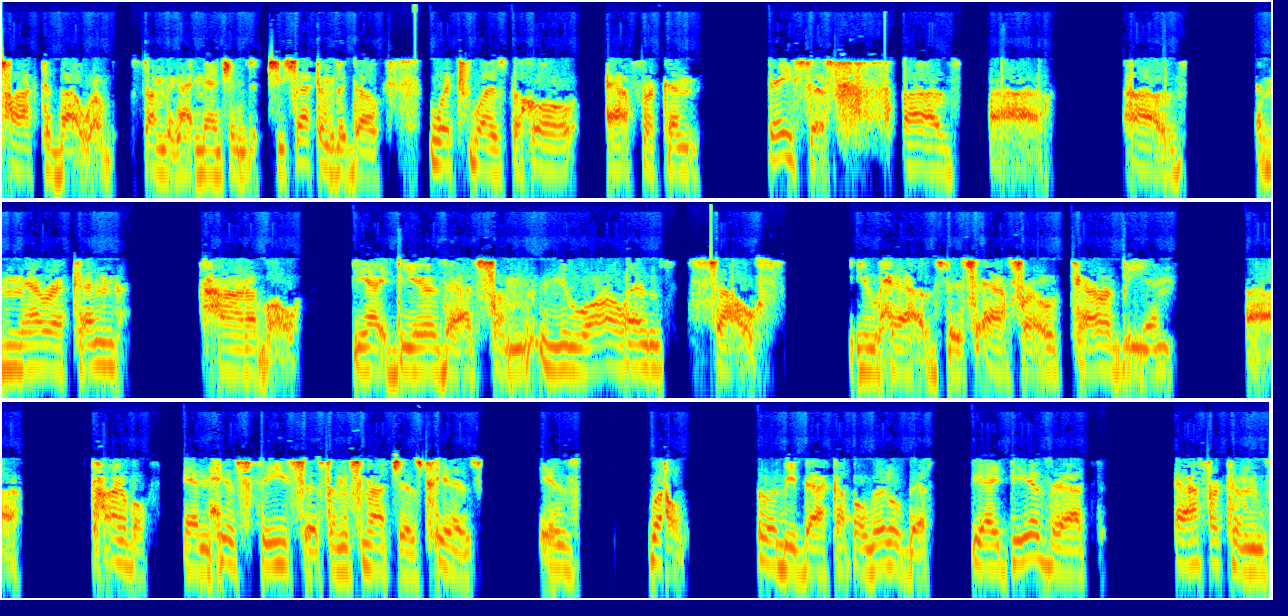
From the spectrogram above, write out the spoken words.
talked about well, something I mentioned two seconds ago, which was the whole African basis of uh, of American carnival. The idea that from New Orleans south, you have this Afro Caribbean uh, carnival. And his thesis, and it's not just his, is well, let me back up a little bit. The idea that Africans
